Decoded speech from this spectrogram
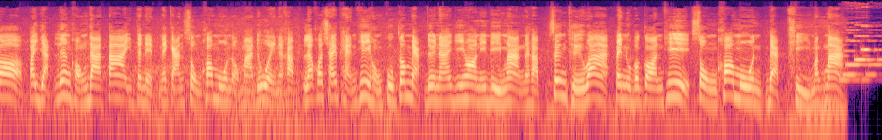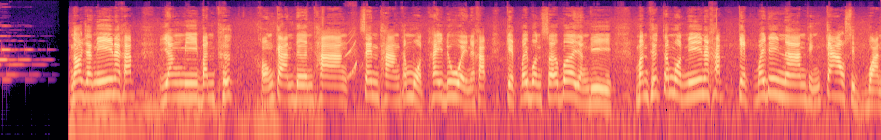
ก็ประหยัดเรื่องของ Data อินเทอร์เน็ตในการส่งข้อมูลออกมาด้วยนะครับ แล้วเขาใช้แผนที่ของ Google Map ด้วยนะ ยี่ห้อนี้ดีมากนะครับ ซึ่งถือว่าเป็นอุปกรณ์ที่ส่งข้อมูลแบบถี่มากๆ นอกจากนี้นะครับยังมีบันทึก ของการเดินทางเส้นทางทั้งหมดให้ด้วยนะครับ เก็บไว้บนเซิร์ฟเวอร์อย่างดี บันทึกทั้งหมดนี้นะครับ เก็บไว้ได้นานถึง 90 วัน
